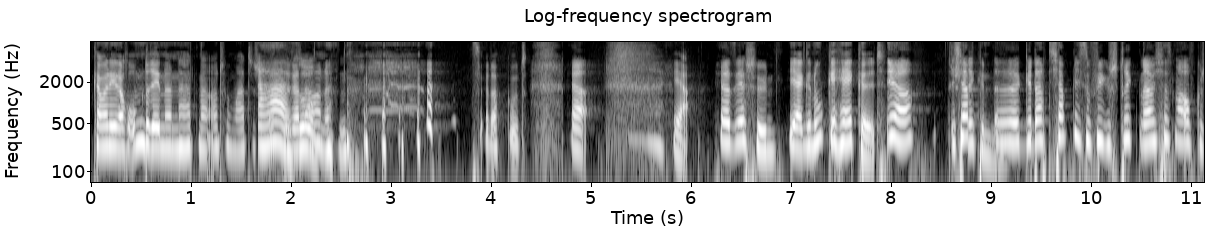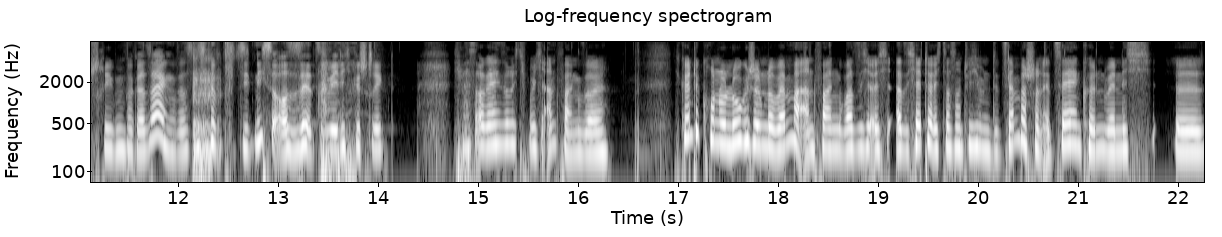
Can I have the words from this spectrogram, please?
kann man den auch umdrehen und dann hat man automatisch Ah, bessere so. Laune. Das wäre doch gut. Ja, sehr schön. Ja, genug gehäkelt. Ja, ich habe äh, gedacht, ich habe nicht so viel gestrickt, dann habe ich das mal aufgeschrieben. Ich wollte gerade sagen, das sieht nicht so aus, als hätte sie wenig gestrickt. Ich weiß auch gar nicht so richtig, wo ich anfangen soll. Ich könnte chronologisch im November anfangen, was ich euch, also ich hätte euch das natürlich im Dezember schon erzählen können, wenn ich äh,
